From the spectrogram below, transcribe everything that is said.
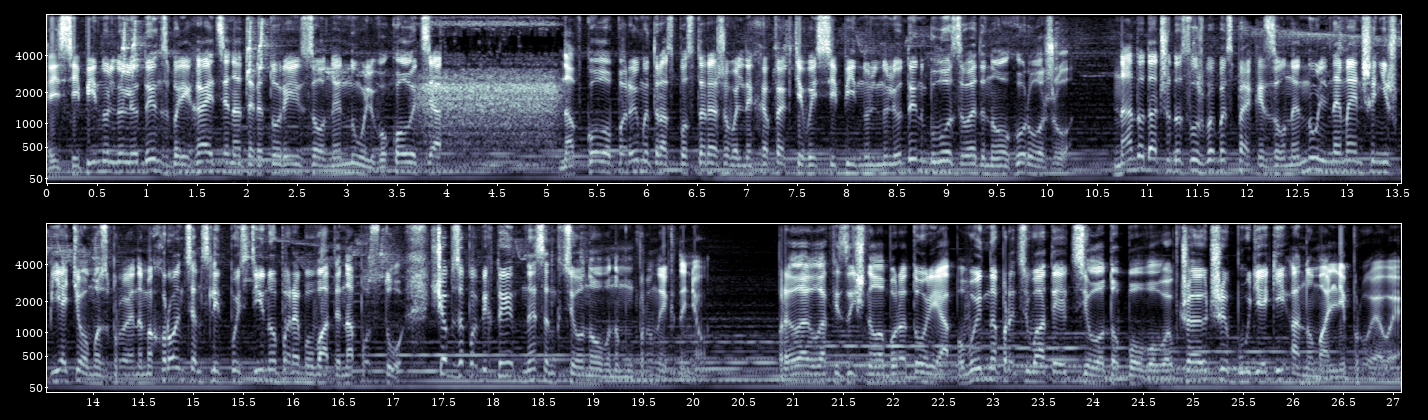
SCP-001 зберігається на території зони 0 в околицях. Навколо периметра спостережувальних ефектів SCP-001 було зведено огорожу. На додачу до служби безпеки зони 0 не менше ніж п'ятьом озброєним охоронцям слід постійно перебувати на посту, щоб запобігти несанкціонованому проникненню. Прилегла фізична лабораторія повинна працювати цілодобово вивчаючи будь-які аномальні прояви.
